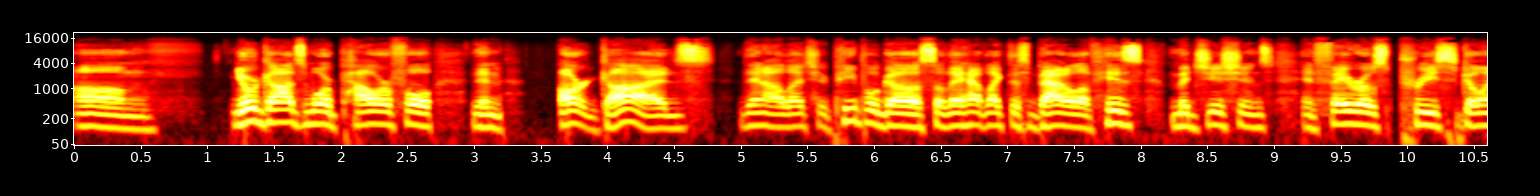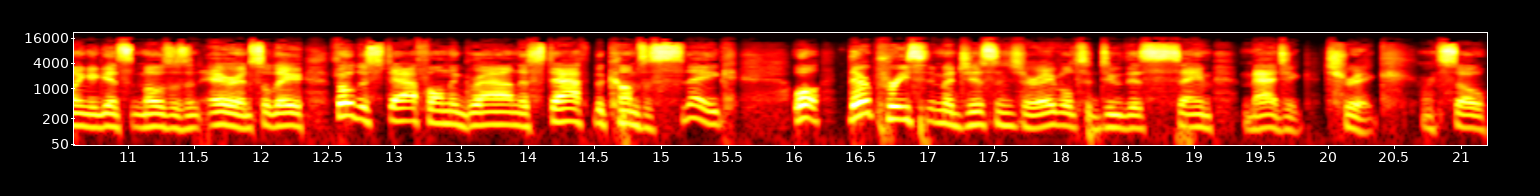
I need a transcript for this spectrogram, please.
um, your God's more powerful than our gods then I'll let your people go. So they have like this battle of his magicians and Pharaoh's priests going against Moses and Aaron. So they throw the staff on the ground. The staff becomes a snake. Well, their priests and magicians are able to do this same magic trick. So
